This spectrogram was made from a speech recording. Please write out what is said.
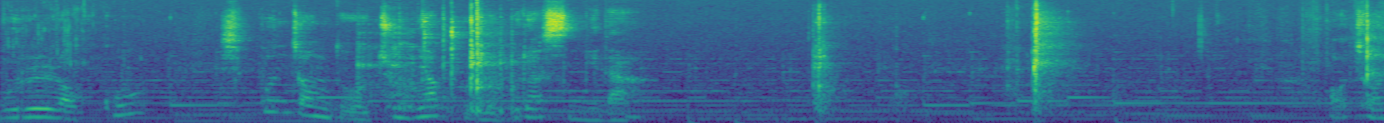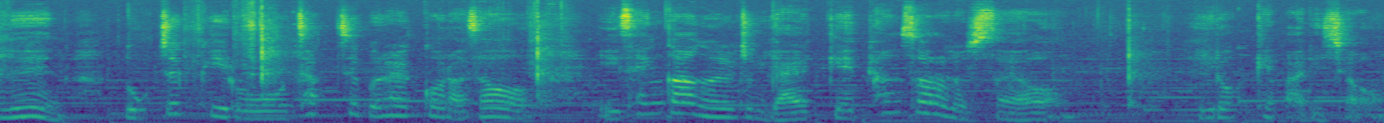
물을 넣고 10분 정도 중약불로 끓였습니다. 어, 저는 녹즙기로 착즙을 할 거라서 이 생강을 좀 얇게 편 썰어 줬어요. 이렇게 말이죠.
